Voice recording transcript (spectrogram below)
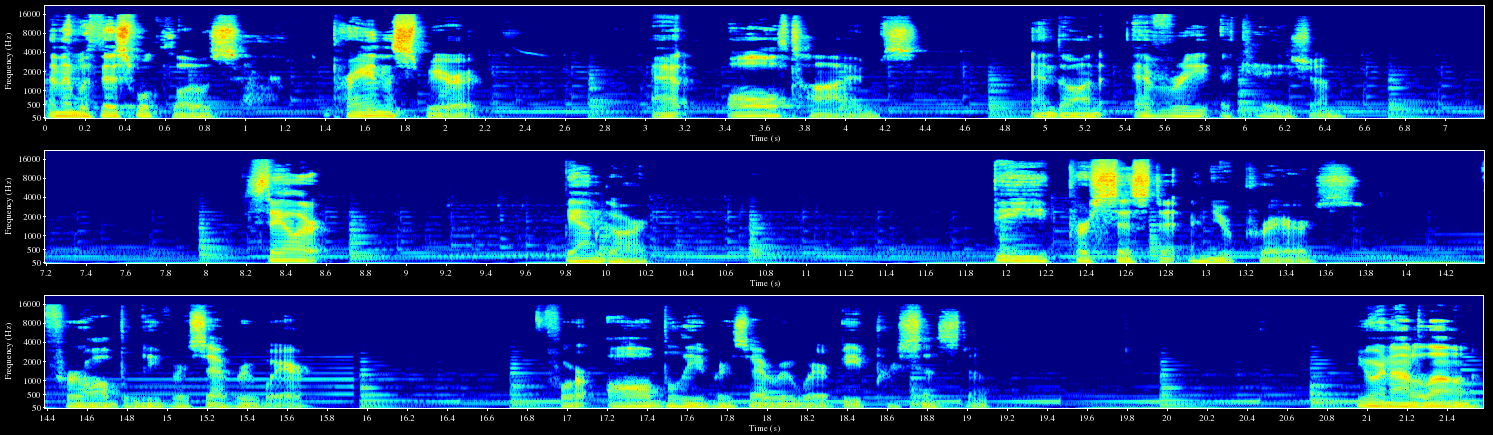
And then with this, we'll close. Pray in the Spirit. At all times and on every occasion. Stay alert. Be on guard. Be persistent in your prayers for all believers everywhere. For all believers everywhere, be persistent. You are not alone.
